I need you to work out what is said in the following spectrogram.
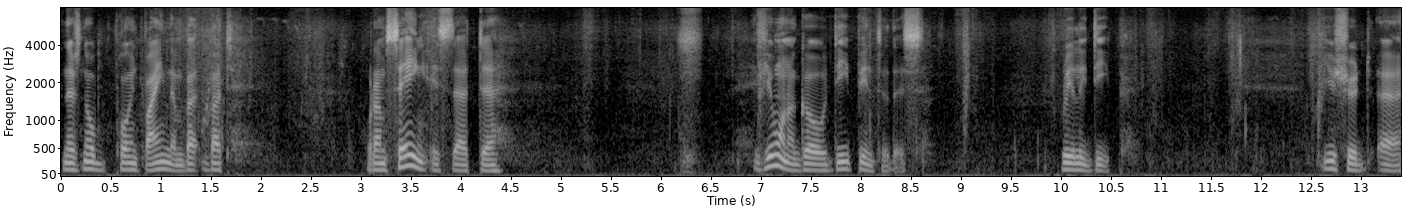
And there's no point buying them. But but what I'm saying is that uh, if you want to go deep into this, really deep, you should uh,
